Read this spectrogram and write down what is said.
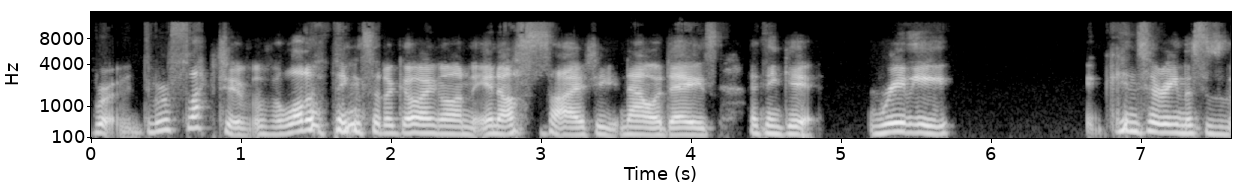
re- reflective of a lot of things that are going on in our society nowadays. I think it really, considering this is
